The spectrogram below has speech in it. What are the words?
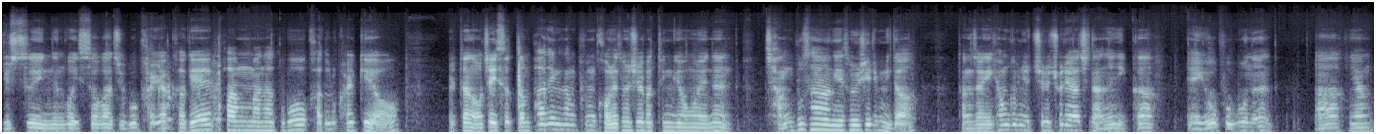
뉴스 있는 거 있어가지고 간략하게 파악만 하고 가도록 할게요. 일단 어제 있었던 파생 상품 거래 손실 같은 경우에는 장부 사항의 손실입니다. 당장에 현금 유출을 초래하진 않으니까 예, 이 부분은 아, 그냥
